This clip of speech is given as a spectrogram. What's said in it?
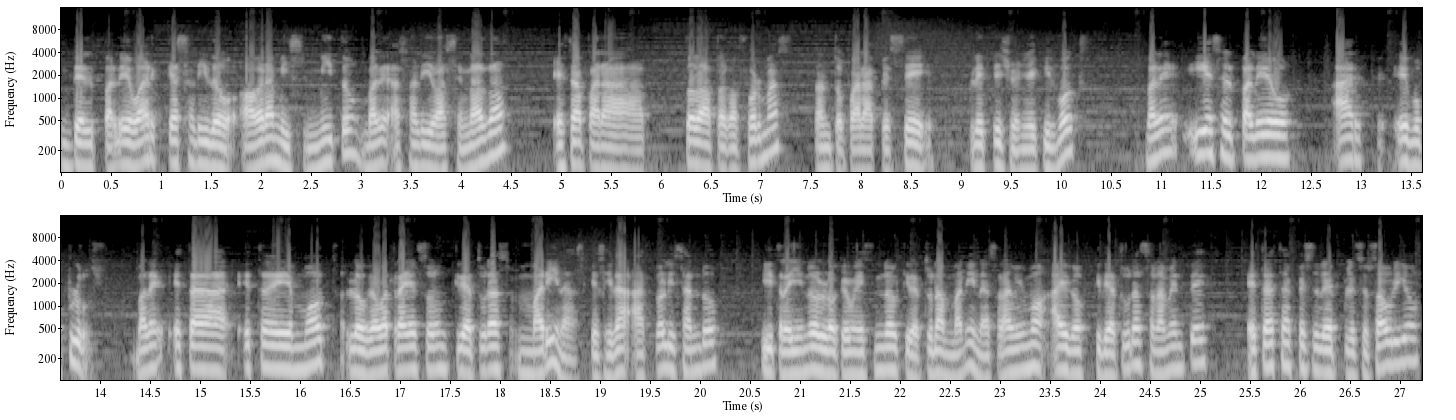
del Paleo Arc que ha salido ahora mismito, ¿vale? Ha salido hace nada. Está para todas las plataformas, tanto para PC, PlayStation y Xbox, ¿vale? Y es el Paleo Arc Evo Plus. ¿Vale? Esta, este mod lo que va a traer son criaturas marinas, que se irá actualizando y trayendo lo que viene siendo criaturas marinas. Ahora mismo hay dos criaturas solamente. Está esta especie de plesiosaurio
